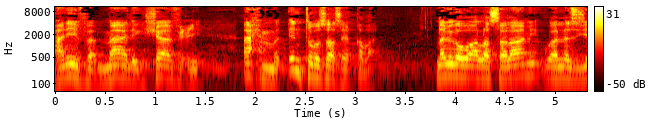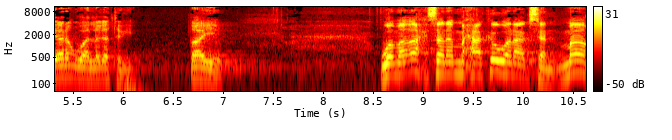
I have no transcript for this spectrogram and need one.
xaniifa maalik shaafici axmed intuba saasay qabaan nabiga waa la salaami waa la ziyaaran waa laga tegi ayib wmaa axsana maxaa ka wanaagsan maa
